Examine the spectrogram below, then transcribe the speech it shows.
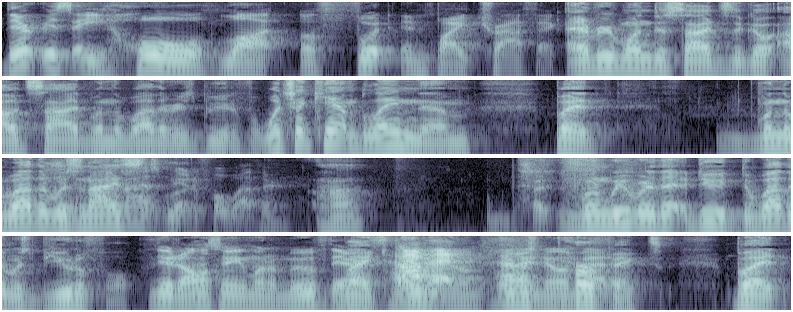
there is a whole lot of foot and bike traffic. Everyone decides to go outside when the weather is beautiful, which I can't blame them. But when the weather was Chicago nice, has beautiful weather. When we were there, dude, the weather was beautiful. Dude, it almost made me want to move there. Like how I it- know, it had I was known better? perfect. But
